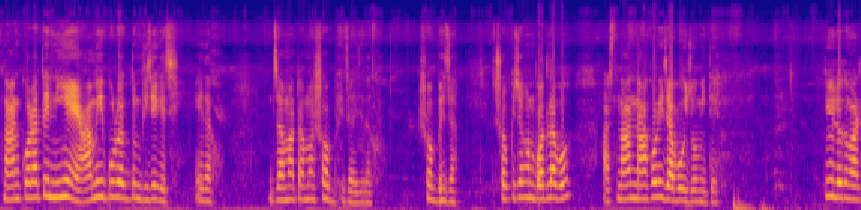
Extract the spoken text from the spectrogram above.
স্নান করাতে নিয়ে আমি পুরো একদম ভিজে গেছি। এই দেখো। জামাটা আমার সব ভেজা এই যে দেখো, সব ভেজা। সব কিছু এখন বদলাবো আর স্নান না করেই যাব ওই জমিতে। কী হলো তোমার?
